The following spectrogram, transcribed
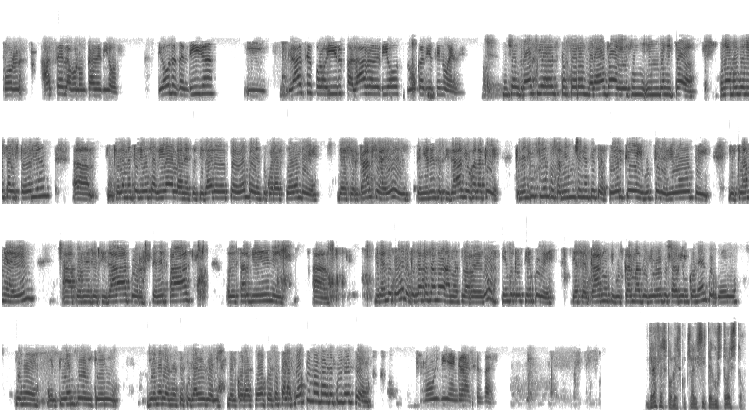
por hacer la voluntad de Dios. Dios les bendiga y gracias por oír palabra de Dios, Lucas 19. Muchas gracias, Pastora Esmeralda, y es un, bonita, una muy bonita historia. Ah, solamente Dios sabía la necesidad de este hombre en su corazón de, de acercarse a Él. Tenía necesidad y ojalá que, que en estos tiempos también mucha gente se acerque y busque de Dios y, clame a Él ah, por necesidad, por tener paz, por estar bien y ah, mirando todo lo que está pasando a nuestro alrededor. Pienso que es tiempo de, de acercarnos y buscar más de Dios, estar bien con Él, porque Él tiene el tiempo y que Él llene las necesidades del, del corazón. Pues hasta la próxima, madre, cuídese. Muy bien, gracias, bye. Gracias por escuchar y si te gustó esto,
